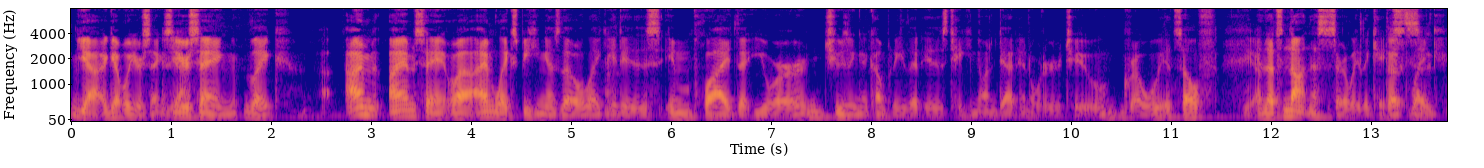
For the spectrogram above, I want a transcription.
yeah, I get what you're saying. So yeah. you're saying like I'm I am saying well, I'm like speaking as though like it is implied that you are choosing a company that is taking on debt in order to grow itself. Yeah. And that's not necessarily the case. That's like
